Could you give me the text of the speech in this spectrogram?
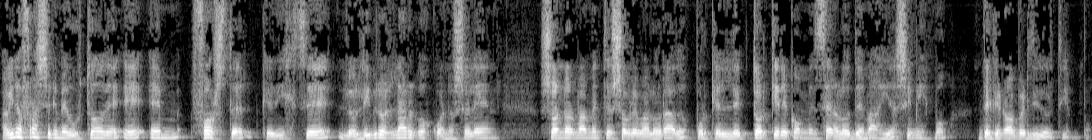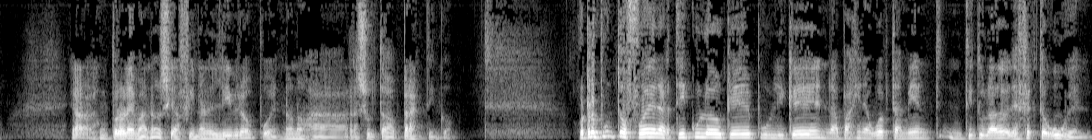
Hay una frase que me gustó de E. M. Forster que dice, los libros largos cuando se leen son normalmente sobrevalorados porque el lector quiere convencer a los demás y a sí mismo de que no ha perdido el tiempo. Es un problema, ¿no? Si al final el libro pues no nos ha resultado práctico. Otro punto fue el artículo que publiqué en la página web también titulado El efecto Google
